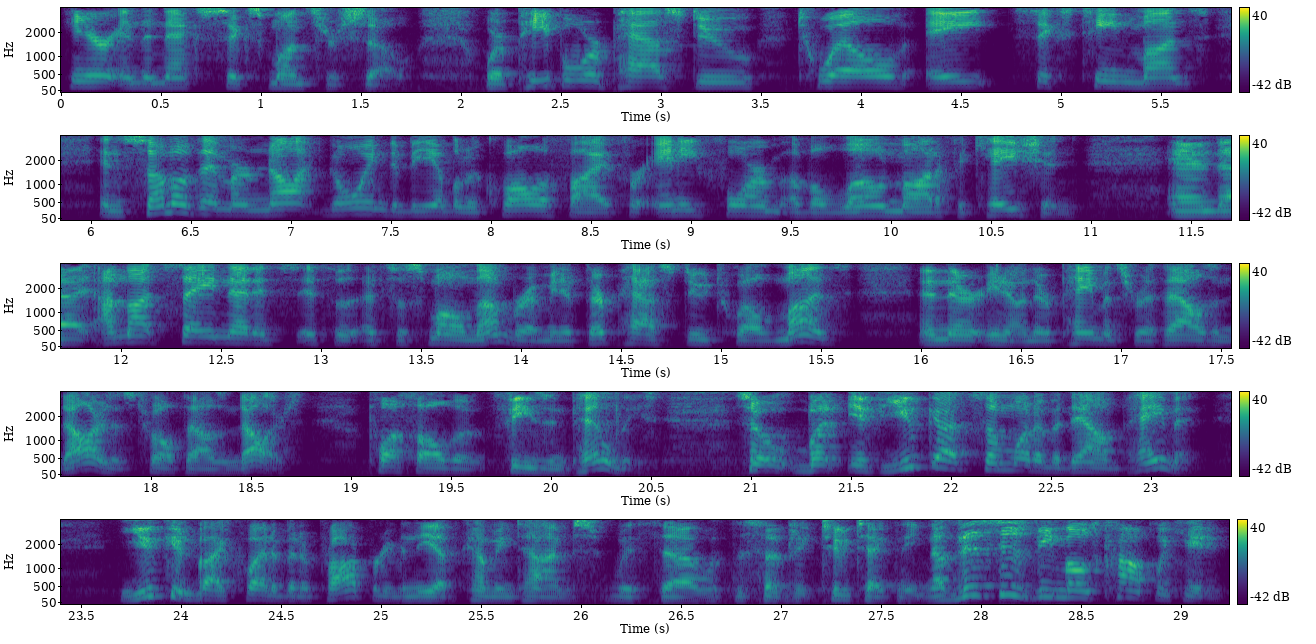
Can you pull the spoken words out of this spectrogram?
here in the next six months or so, where people were past due 12, 8, 16 months, and some of them are not going to be able to qualify for any form of a loan modification. And uh, I'm not saying that it's it's a it's a small number. I mean, if they're past due 12 months and their you know and their payments are thousand dollars, it's twelve thousand dollars plus all the fees and penalties. So, but if you've got somewhat of a down payment, you can buy quite a bit of property in the upcoming times with uh, with the subject to technique. Now, this is the most complicated.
